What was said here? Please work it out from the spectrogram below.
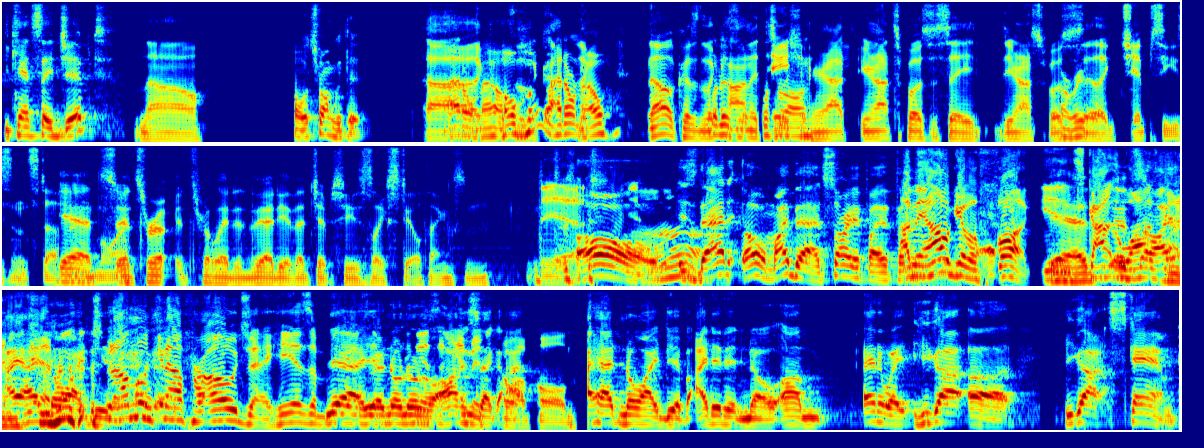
You can't say gypped. No, Oh, what's wrong with it? uh, I don't 'cause of know. the- I don't know. No, because of the What is it? What's connotation. You're not. You're not supposed to say. You're not supposed Oh, to say like gypsies and stuff. Yeah, it's it's re- it's related to the idea that gypsies like steal things and yeah. Oh, is that? Oh, my bad. Sorry if I. I offended mean, I don't give a fuck. Yeah, Yeah, Scott it's- Wasman. no, I- I had no idea. But I'm looking out for OJ. He has a Yeah, has yeah, a- no, no, no, honestly, like, I- I had no idea, but I didn't know. Um. Anyway, he got uh he got scammed.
